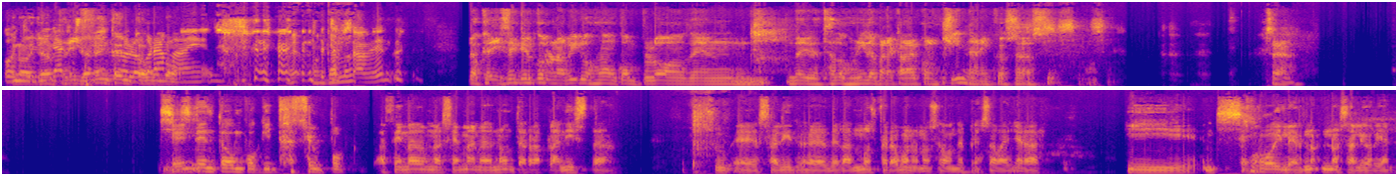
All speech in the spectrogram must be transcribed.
O Bueno, te yo- yo un intento holograma, uno. ¿eh? Juan Vete a Carlos. Los que dicen que el coronavirus es un complot de, de Estados Unidos para acabar con China y cosas así. O sea, Yo intento un poquito hace, un poco, hace nada una semana, ¿no? Un terraplanista su- eh, salir eh, de la atmósfera. Bueno, no sé a dónde pensaba llegar. Y Sí. spoiler, no, no salió bien.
